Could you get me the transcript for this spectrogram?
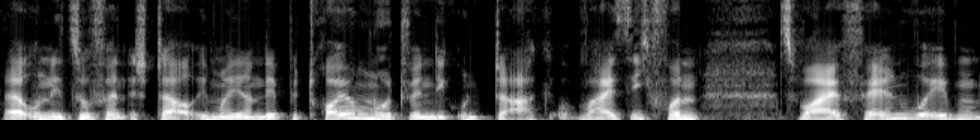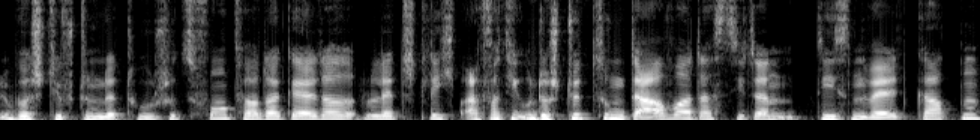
Äh, und insofern ist da auch immer ja eine Betreuung notwendig. Und da weiß ich von zwei Fällen, wo eben über Stiftung Naturschutzfonds Fördergelder letztlich einfach die Unterstützung da war, dass sie dann diesen Weltgarten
